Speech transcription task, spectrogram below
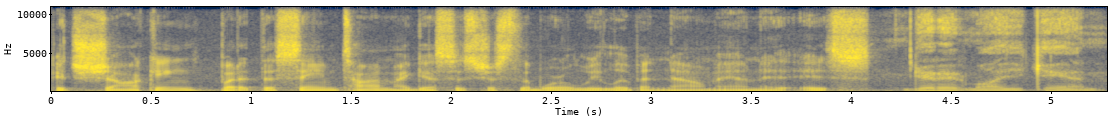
it's shocking, but at the same time, I guess it's just the world we live in now, man. It, it's get it while you can.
